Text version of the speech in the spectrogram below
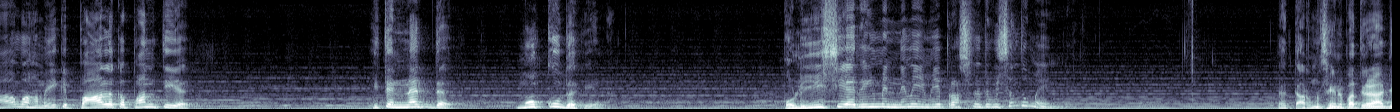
ආවහම ඒක පාලක පන්තිය හිතෙන් නැද්ද මොක්කුද කියලා. පොලිසි ඇරීමෙන් නෙමේ මේ ප්‍රශ්නට විසඳුම එන්නේ. ධර්මසේන පතිරාජ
